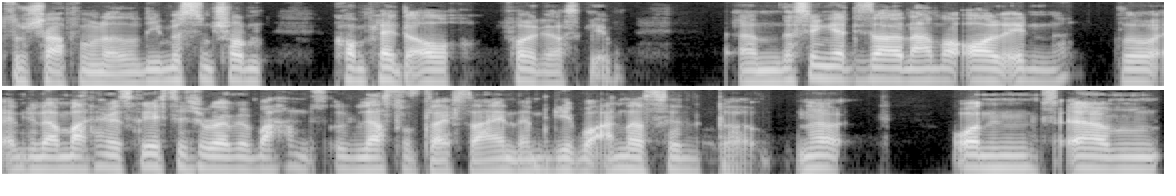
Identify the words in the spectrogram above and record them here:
zu schaffen oder so. Die müssen schon komplett auch Vollgas geben. Ähm, deswegen ja dieser Name All In. Ne? So, entweder machen wir es richtig oder wir machen es und lassen es gleich sein, dann geh woanders hin. Ne? Und ähm,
